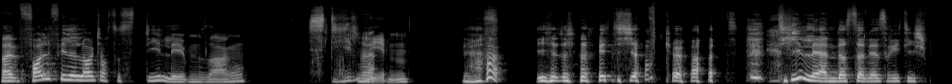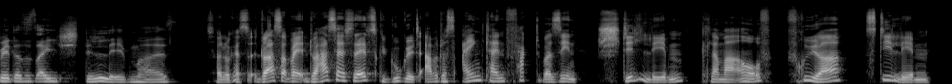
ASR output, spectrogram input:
weil voll viele Leute auch so Stilleben sagen. Stilleben? Ja, ich hätte das richtig oft gehört. Die lernen das dann erst richtig spät, dass es eigentlich Stillleben heißt. So, Lukas, du hast aber, du hast ja selbst gegoogelt, aber du hast einen kleinen Fakt übersehen. Stillleben, Klammer auf, früher Stillleben.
